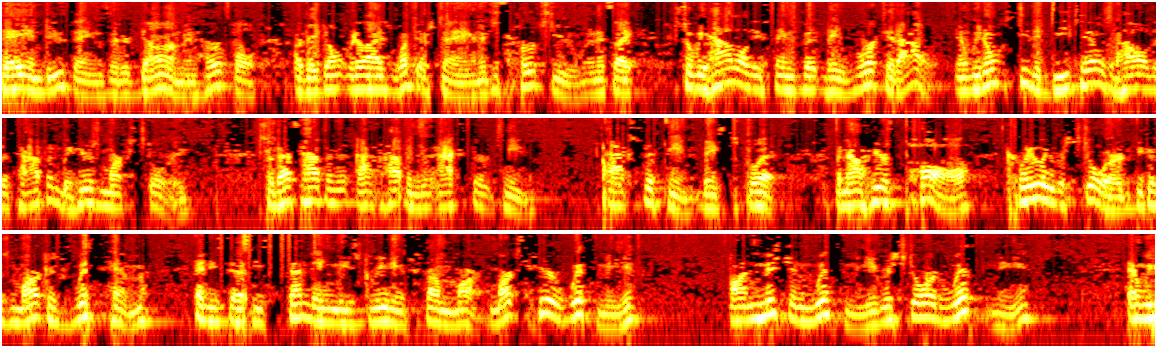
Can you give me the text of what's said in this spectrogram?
say and do things that are dumb and hurtful, or they don't realize what they're saying, and it just hurts you. And it's like, so we have all these things, but they work it out. And we don't see the details of how all this happened, but here's Mark's story. So that's happened, that happens in Acts 13. Acts 15, they split. But now here's Paul, clearly restored, because Mark is with him, and he says he's sending these greetings from Mark. Mark's here with me, on mission with me, restored with me. And we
